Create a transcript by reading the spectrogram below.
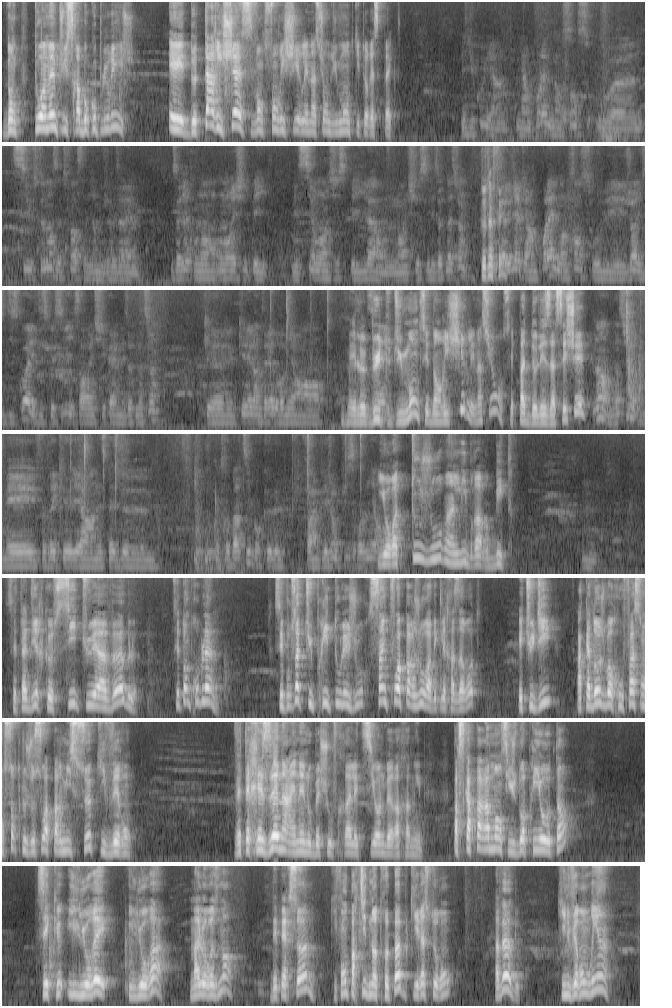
Donc toi-même, tu seras beaucoup plus riche. Et de ta richesse vont s'enrichir les nations du monde qui te respectent. Et du coup, il y, a un- il y a un problème dans le sens où euh, si justement cette force elle vient de Jérusalem, ça veut dire qu'on en- on enrichit le pays. Mais si on enrichit ce pays-là, on enrichit aussi les autres nations. Tout à Donc, Ça fait. veut dire qu'il y a un problème dans le sens où les gens ils se disent quoi? Ils se disent que si ça enrichit quand même les autres nations, quel est l'intérêt de revenir en. Mais le but du monde, c'est d'enrichir les nations, c'est pas de les assécher. Non, bien sûr, mais il faudrait qu'il y ait un espèce de contrepartie pour que, le, enfin, que les gens puissent revenir. Il y aura toujours un libre arbitre. Hmm. C'est-à-dire que si tu es aveugle, c'est ton problème. C'est pour ça que tu pries tous les jours, cinq fois par jour avec les Chazarot, et tu dis, Akadosh Baruch fasse en sorte que je sois parmi ceux qui verront. Parce qu'apparemment, si je dois prier autant, c'est qu'il y aurait, il y aura, malheureusement, des personnes qui font partie de notre peuple qui resteront aveugles, qui ne verront rien.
